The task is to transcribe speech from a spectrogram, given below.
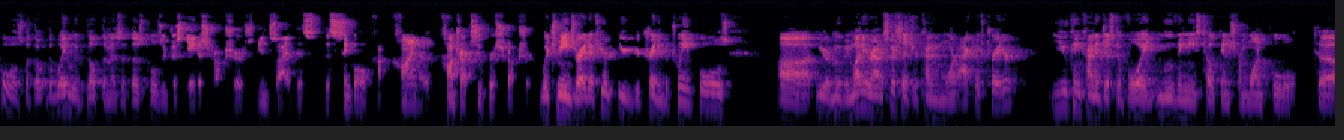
pools, but the, the way we've built them is that those pools are just data structures inside this this single kind of contract superstructure. Which means, right, if you're you're, you're trading between pools, uh, you're moving money around, especially if you're kind of a more active trader, you can kind of just avoid moving these tokens from one pool to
